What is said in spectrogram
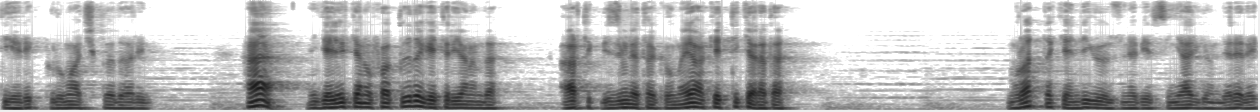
Diyerek durumu açıkladı Halil. Ha, gelirken ufaklığı da getir yanında. Artık bizimle takılmayı hak ettik yarada. Murat da kendi gözüne bir sinyal göndererek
